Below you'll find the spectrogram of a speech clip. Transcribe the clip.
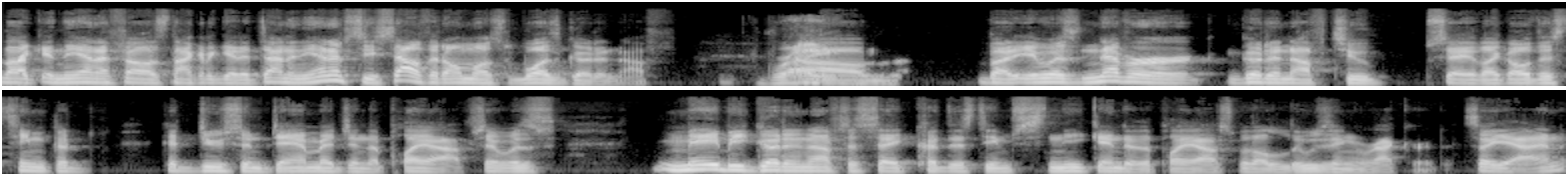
like in the NFL, it's not going to get it done. In the NFC South, it almost was good enough. Right. Um, but it was never good enough to say like, oh, this team could could do some damage in the playoffs. It was maybe good enough to say, could this team sneak into the playoffs with a losing record? So yeah, and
